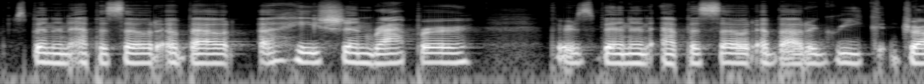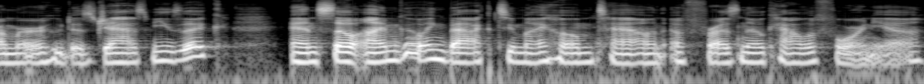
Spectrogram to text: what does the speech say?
there's been an episode about a Haitian rapper. There's been an episode about a Greek drummer who does jazz music. And so I'm going back to my hometown of Fresno, California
